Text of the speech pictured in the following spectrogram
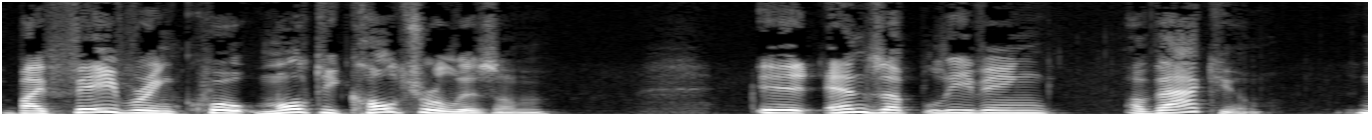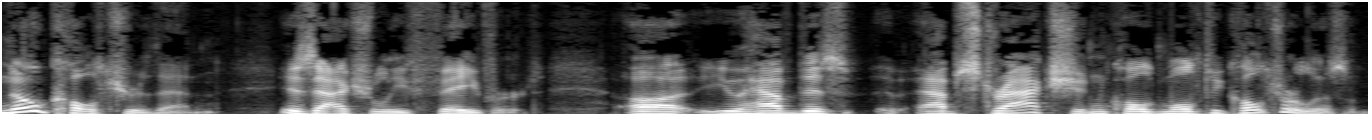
by favoring quote multiculturalism, it ends up leaving a vacuum. No culture then is actually favored. Uh, you have this abstraction called multiculturalism,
